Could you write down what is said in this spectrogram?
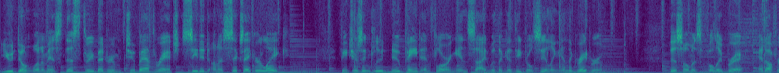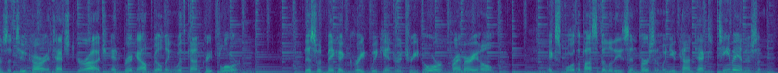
You don't want to miss this three bedroom, two bath ranch seated on a six acre lake. Features include new paint and flooring inside with a cathedral ceiling in the great room. This home is fully brick and offers a two car attached garage and brick outbuilding with concrete floor. This would make a great weekend retreat or primary home. Explore the possibilities in person when you contact Team Anderson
